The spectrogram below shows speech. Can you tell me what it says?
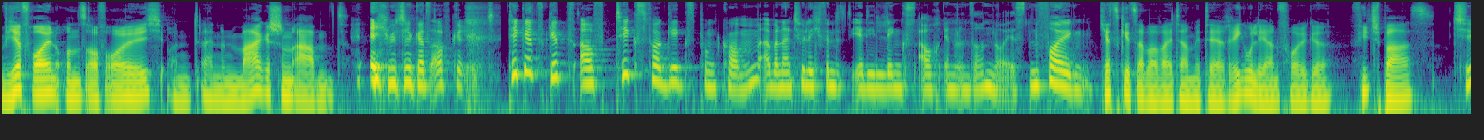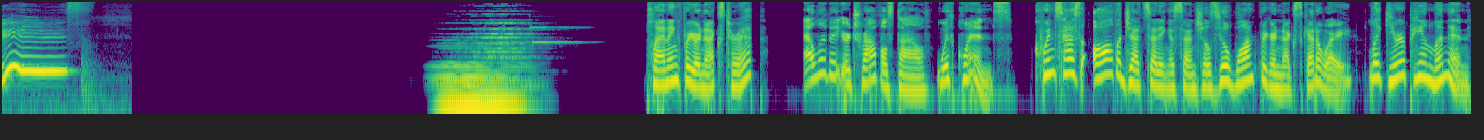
Wir freuen uns auf euch und einen magischen Abend. Ich bin schon ganz aufgeregt. Tickets gibt's auf tixforgigs.com, aber natürlich findet ihr die Links auch in unseren neuesten Folgen. Jetzt geht's aber weiter mit der regulären Folge. Viel Spaß. Tschüss. Planning for your next trip? Elevate your travel style with Quince. Quince has all the jet setting essentials you'll want for your next getaway, like European linen,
